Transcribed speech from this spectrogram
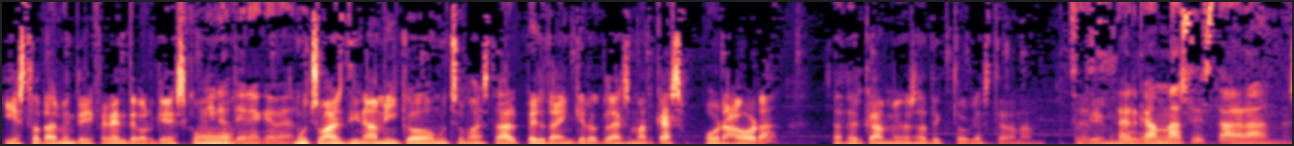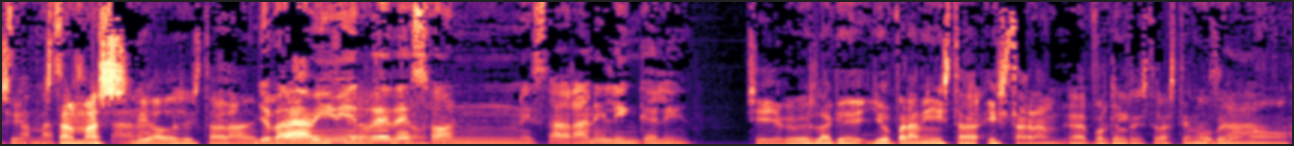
y es totalmente diferente, porque es como Mm. No mucho más dinámico, mucho más tal, pero también creo que las marcas por ahora se acercan menos a TikTok que a Instagram. Se acercan más a Instagram. Sí, están más, están en más Instagram. ligados a Instagram. Yo para mí mis redes son Instagram y LinkedIn. Sí, yo creo que es la que... Yo para mí Insta- Instagram, eh, porque el resto las tengo, O sea, pero no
